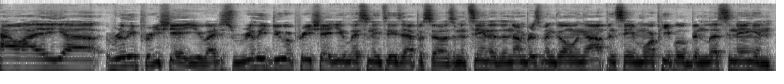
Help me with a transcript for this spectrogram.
how I uh, really appreciate you. I just really do appreciate you listening to these episodes. I've been seeing that the numbers been going up and seeing more people have been listening and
